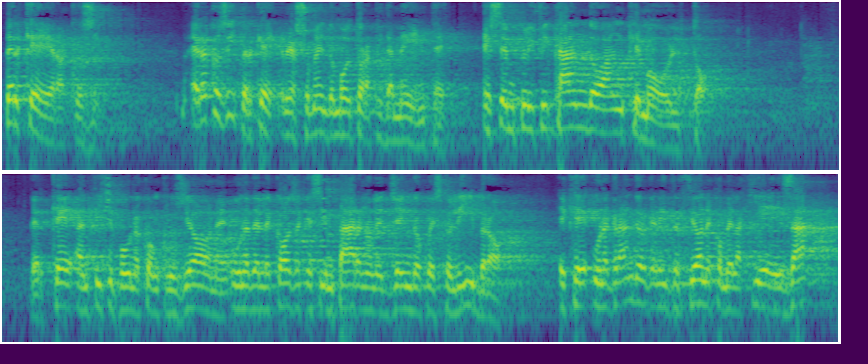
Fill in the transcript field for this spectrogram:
Perché era così? Era così perché, riassumendo molto rapidamente e semplificando anche molto, perché anticipo una conclusione, una delle cose che si imparano leggendo questo libro è che una grande organizzazione come la Chiesa,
